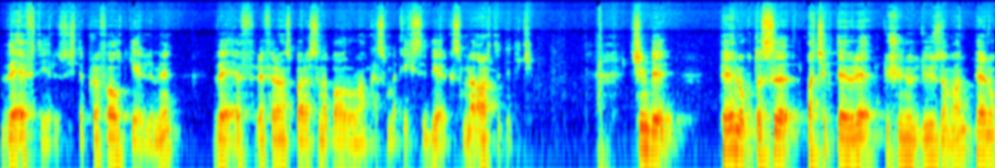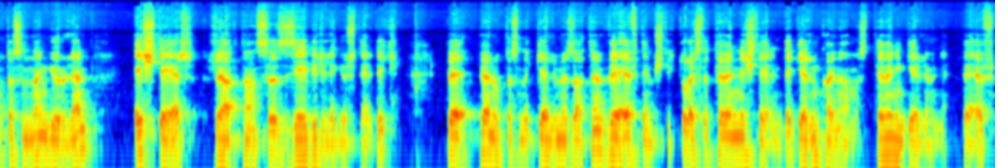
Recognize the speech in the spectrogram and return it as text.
VF diyoruz. İşte prefault gerilimi VF referans barasına bağlı olan kısmı eksi diğer kısmına artı dedik. Şimdi P noktası açık devre düşünüldüğü zaman P noktasından görülen eş değer reaktansı Z1 ile gösterdik. Ve P noktasındaki gerilime zaten VF demiştik. Dolayısıyla tevenin eş değerinde gerilim kaynağımız tevenin gerilimini VF,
